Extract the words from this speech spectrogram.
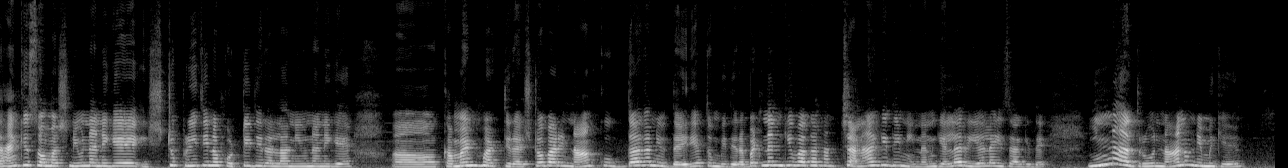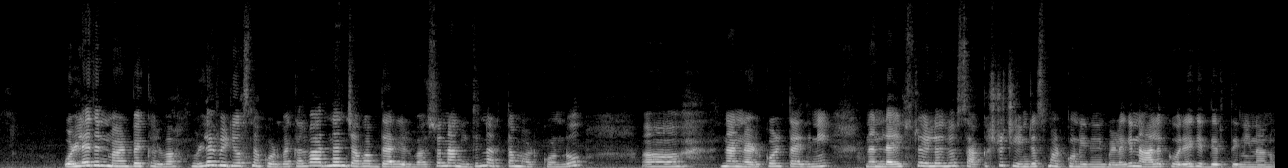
ಥ್ಯಾಂಕ್ ಯು ಸೋ ಮಚ್ ನೀವು ನನಗೆ ಇಷ್ಟು ಪ್ರೀತಿನ ಕೊಟ್ಟಿದ್ದೀರಲ್ಲ, ನೀವು ನನಗೆ ಕಮೆಂಟ್ ಮಾಡ್ತೀರಾ? ಎಷ್ಟೋ ಬಾರಿ ನಾನು ಕುಗ್ದಾಗ ನೀವು ಧೈರ್ಯ ತುಂಬಿದ್ದೀರ? ಬಟ್ ನನಗೆ ಇವಾಗ ನಾನು ಚೆನ್ನಾಗಿದ್ದೀನಿ, ನನಗೆಲ್ಲ ರಿಯಲೈಸ್ ಆಗಿದೆ. ಇನ್ನಾದರೂ ನಾನು ನಿಮಗೆ ಒಳ್ಳೇದನ್ನು ಮಾಡಬೇಕಲ್ವಾ? ಒಳ್ಳೆ ವೀಡಿಯೋಸ್ನ ಕೊಡಬೇಕಲ್ವಾ? ಅದು ನನ್ನ ಜವಾಬ್ದಾರಿ ಅಲ್ವಾ? ಸೊ ನಾನು ಇದನ್ನು ಅರ್ಥ ಮಾಡಿಕೊಂಡು ನಾನು ನಡ್ಕೊಳ್ತಾ ಇದ್ದೀನಿ. ನನ್ನ ಲೈಫ್ ಸ್ಟೈಲಲ್ಲೂ ಸಾಕಷ್ಟು ಚೇಂಜಸ್ ಮಾಡ್ಕೊಂಡಿದ್ದೀನಿ. ಬೆಳಗ್ಗೆ ನಾಲ್ಕುವರೆಗೆ ಎದ್ದಿರ್ತೀನಿ ನಾನು.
